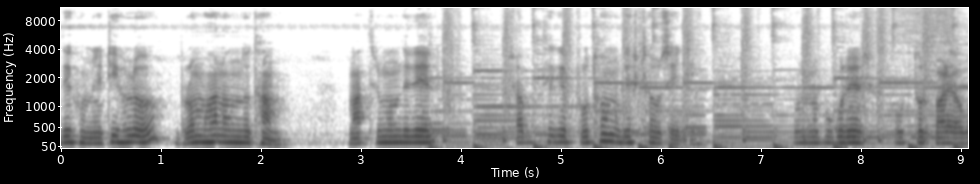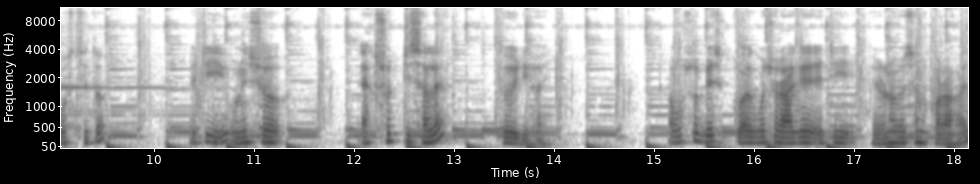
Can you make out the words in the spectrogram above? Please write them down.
দেখুন, এটি হলো ব্রহ্মানন্দ ধাম, মাতৃমন্দিরের সব থেকে প্রথম গেস্ট হাউস এটি। পূর্ণপুকুরের উত্তর পাড়ে অবস্থিত। এটি উনিশশো একষট্টি সালে তৈরি হয়। অবশ্য বেশ কয়েক বছর আগে এটি রেনোভেশন করা হয়।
